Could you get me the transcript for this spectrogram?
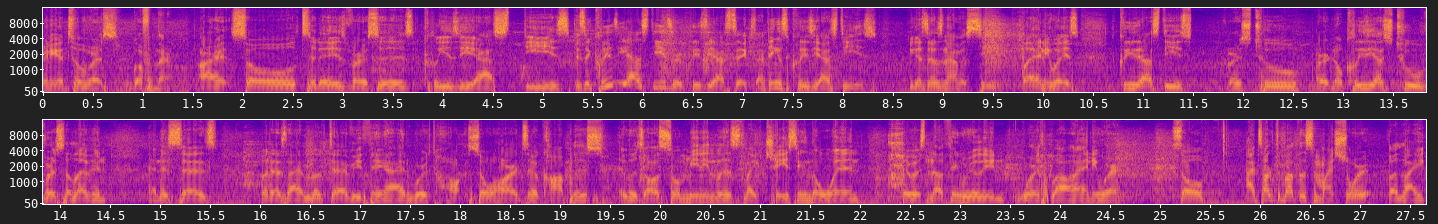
to a verse. We'll go from there. All right. So today's verse is Ecclesiastes. Is Ecclesiastes or Ecclesiastics? I think it's Ecclesiastes because it doesn't have a C. But anyways, Ecclesiastes verse 2 or no Ecclesiastes 2 verse 11 and it says but as I looked at everything I had worked so hard to accomplish it was also meaningless like chasing the wind there was nothing really worthwhile anywhere so I talked about this in my short but like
